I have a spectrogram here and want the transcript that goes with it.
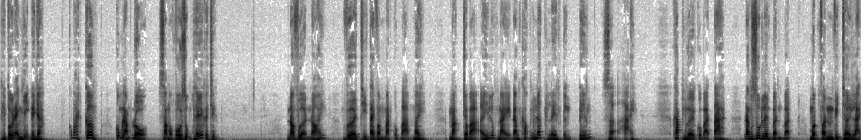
thì tối nay nhịn đấy nhá. Có bát cơm cũng làm đổ, sao mà vô dụng thế cơ chứ. Nó vừa nói, vừa chỉ tay vào mặt của bà Mây, mặc cho bà ấy lúc này đang khóc nấc lên từng tiếng sợ hãi. Khắp người của bà ta đang run lên bần bật, một phần vì trời lạnh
